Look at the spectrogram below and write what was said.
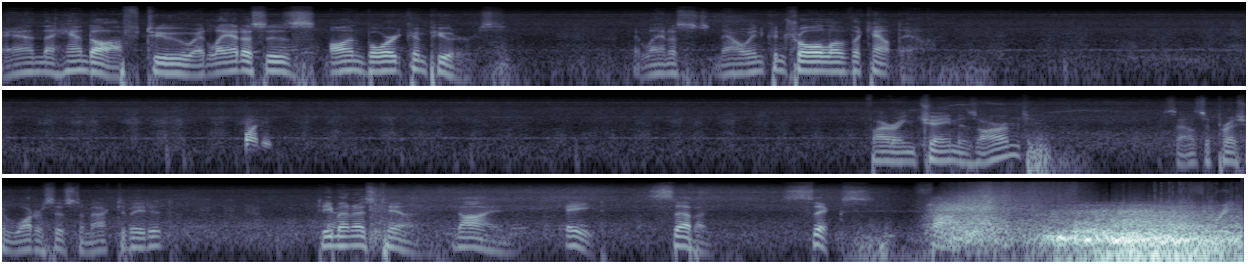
And the handoff to Atlantis's onboard computers. Atlantis now in control of the countdown. 20. Firing chain is armed. Sound suppression water system activated. T minus 10, 9, 8, 7, 6, 5, 3, 2, 1,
